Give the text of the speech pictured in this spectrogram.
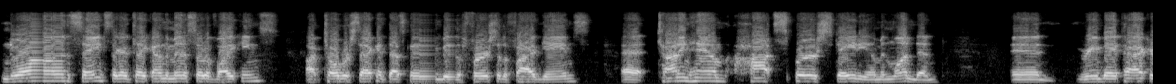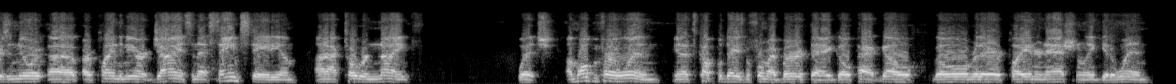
New Orleans Saints, they're going to take on the Minnesota Vikings October 2nd. That's going to be the first of the five games at Tottenham Hotspur Stadium in London and Green Bay Packers and New York uh, are playing the New York Giants in that same stadium on October 9th, which I'm hoping for a win. You know, it's a couple days before my birthday. Go Pack, go! Go over there, play internationally, get a win.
